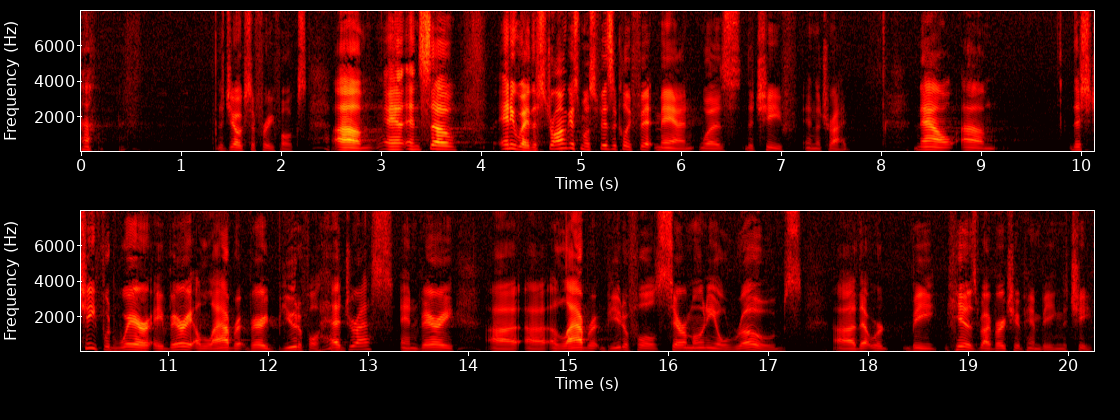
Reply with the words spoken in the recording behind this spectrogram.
the jokes are free, folks. Um, and, and so, anyway, the strongest, most physically fit man was the chief in the tribe. Now, um, this chief would wear a very elaborate, very beautiful headdress and very uh, uh, elaborate, beautiful ceremonial robes uh, that would be his by virtue of him being the chief.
